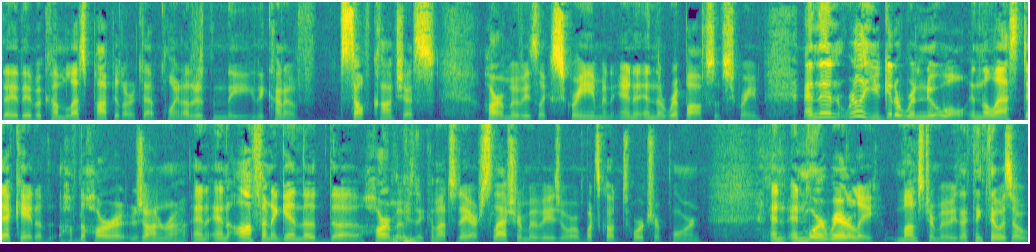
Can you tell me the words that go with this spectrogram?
they they become less popular at that point, other than the, the kind of self-conscious horror movies like Scream and, and, and the rip-offs of Scream. And then really you get a renewal in the last decade of, of the horror genre. And and often again the the horror movies that come out today are slasher movies or what's called torture porn. And and more rarely monster movies. I think there was a,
